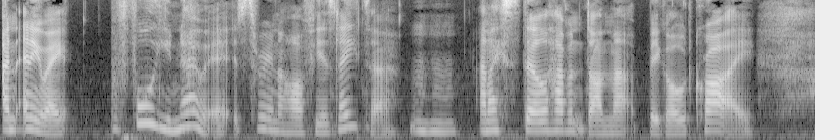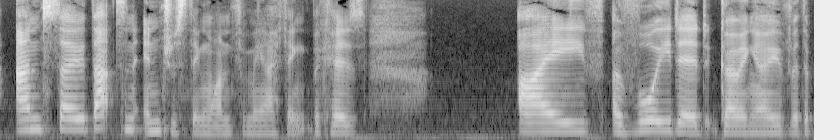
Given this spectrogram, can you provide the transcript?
and anyway, before you know it, it's three and a half years later. Mm-hmm. And I still haven't done that big old cry. And so that's an interesting one for me, I think, because I've avoided going over the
